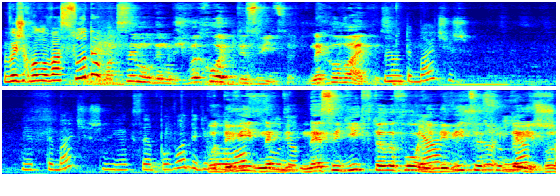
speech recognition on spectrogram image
Ви ж голова суду? Максим Володимирович, виходьте звідси, не ховайтесь. Ну ти бачиш? Як ти бачиш, як це поводить голова Подивіть, не, суду? не сидіть в телефоні, Я дивіться в шо- сюди, я в бо ж шокі.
